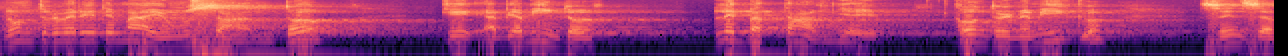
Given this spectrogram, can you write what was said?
Non troverete mai un santo che abbia vinto le battaglie contro il nemico senza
